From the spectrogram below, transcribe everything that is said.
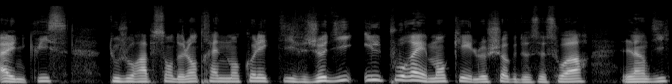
à une cuisse. Toujours absent de l'entraînement collectif jeudi, il pourrait manquer le choc de ce soir. Lundi,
